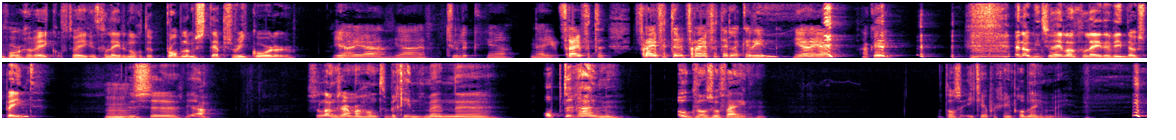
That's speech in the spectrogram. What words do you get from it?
Vorige week of twee weken geleden nog de Problem Steps Recorder. Ja, ja, ja, tuurlijk. Ja. Nee, wrijf het, wrijf, het, wrijf het er lekker in. Ja, ja, oké. En ook niet zo heel lang geleden Windows Paint. Dus eh, ja, zo langzamerhand begint men eh, op te ruimen. Ook wel zo fijn. Hè? Althans, ik heb er geen problemen mee.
